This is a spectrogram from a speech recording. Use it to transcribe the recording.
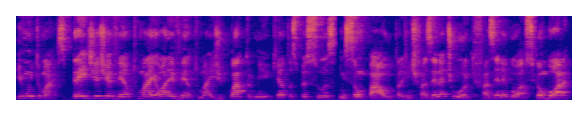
e muito mais. Três dias de evento, maior evento, mais de 4.500 pessoas em São Paulo para a gente fazer network, fazer negócio. Então bora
